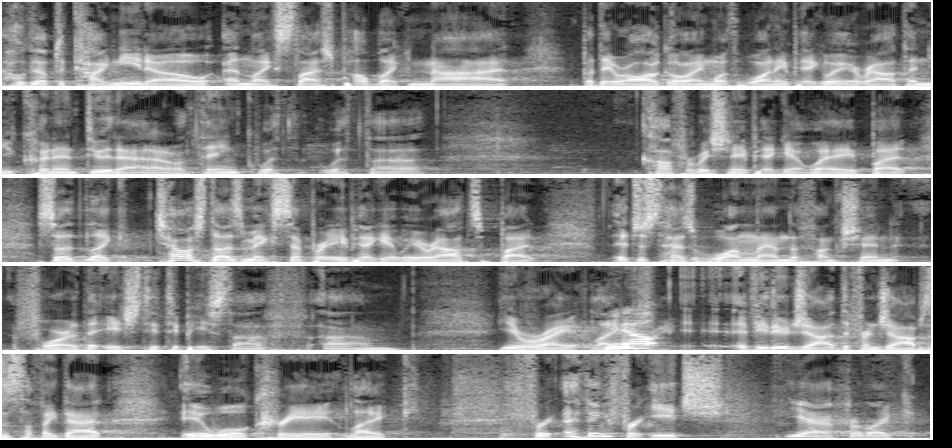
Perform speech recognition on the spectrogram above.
hooked up to Cognito and like slash public not, but they were all going with one API gateway route, then you couldn't do that. I don't think with with uh, CloudFormation API gateway. But so like Chalice does make separate API gateway routes, but it just has one Lambda function for the HTTP stuff. Um, you're right. Like You know- if you do job different jobs and stuff like that, it will create like for I think for each yeah for like.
